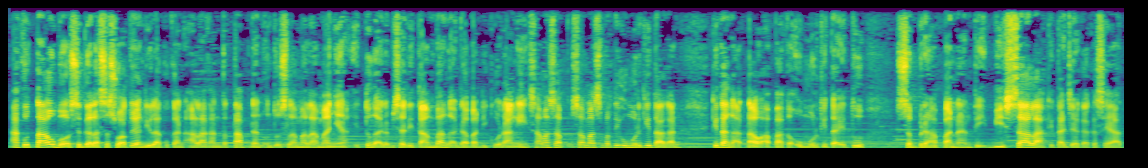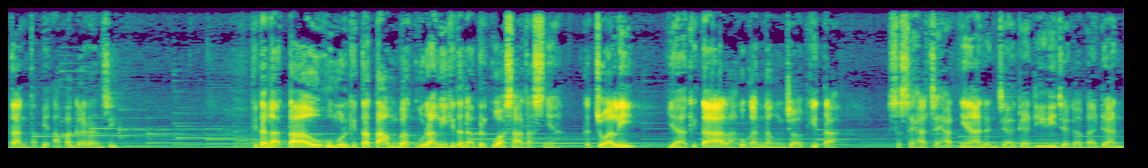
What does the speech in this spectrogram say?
Aku tahu bahwa segala sesuatu yang dilakukan Allah akan tetap dan untuk selama-lamanya. Itu nggak bisa ditambah, nggak dapat dikurangi. Sama, sama seperti umur kita kan. Kita nggak tahu apakah umur kita itu seberapa nanti. Bisalah kita jaga kesehatan, tapi apa garansi? Kita nggak tahu umur kita tambah kurangi, kita nggak berkuasa atasnya. Kecuali ya kita lakukan tanggung jawab kita. Sesehat-sehatnya dan jaga diri, jaga badan,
